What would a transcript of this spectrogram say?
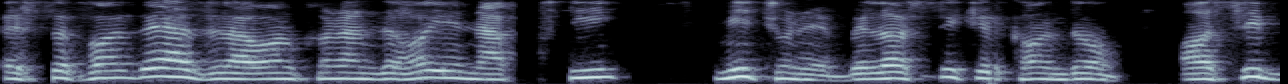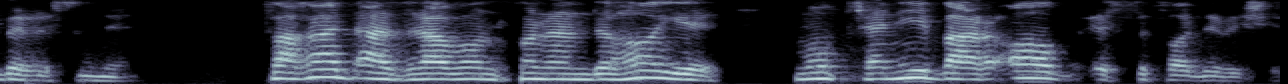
استفاده از روان کننده های نفتی می‌تونه بلاستیک کاندوم آسیب برسونه. فقط از روان کننده های مبتنی بر آب استفاده بشه.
